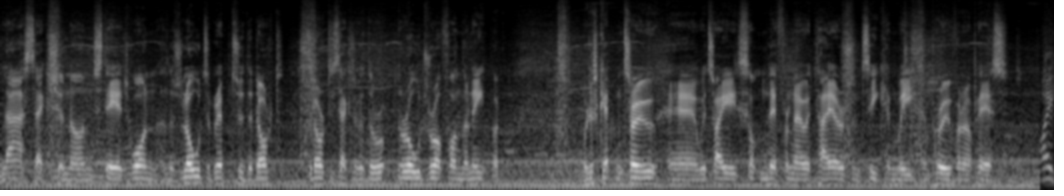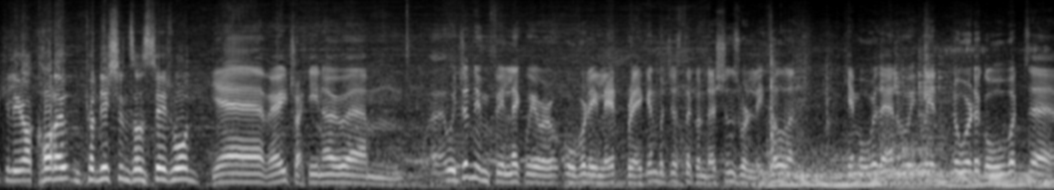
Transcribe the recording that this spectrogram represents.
last section on stage one, and there's loads of grip through the dirt, the dirty section, because the, the road's rough underneath. But we're just getting through. Uh, we try something different now with tyres and see can we improve on our pace. Michael, you got caught out in conditions on stage one. Yeah, very tricky now. Um, we didn't even feel like we were overly late braking, but just the conditions were lethal and came over then. We, we had nowhere to go but uh,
